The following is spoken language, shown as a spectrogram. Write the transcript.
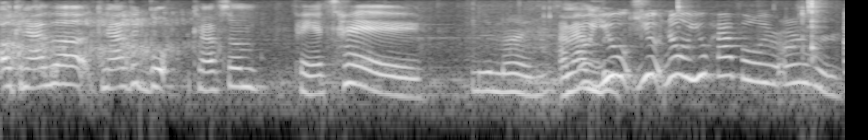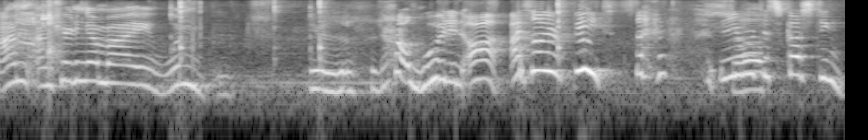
Oh, can I have a? Can I have the? Go, can I have some pants? Hey, is mine. I'm no, you, boots. you, no, you have all your armor. I'm I'm trading out my wooden boots. Here, not wooden. Ah, I saw your feet. they were disgusting.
